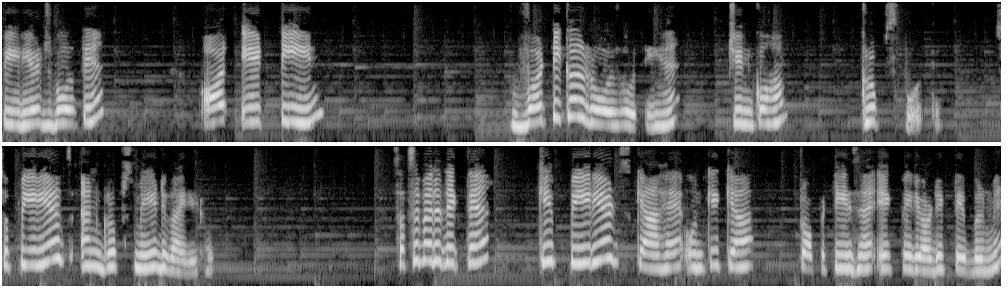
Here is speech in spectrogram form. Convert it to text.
पीरियड्स बोलते हैं, और एटीन वर्टिकल रोज होती हैं, जिनको हम ग्रुप्स बोलते हैं। सो पीरियड्स एंड ग्रुप्स में डिवाइडेड होते हैं। सबसे पहले देखते हैं कि पीरियड्स क्या है, उनके क्या प्रॉपर्टीज़ हैं एक पीरियोडिक टेबल में।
